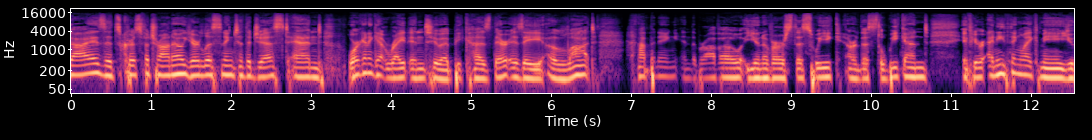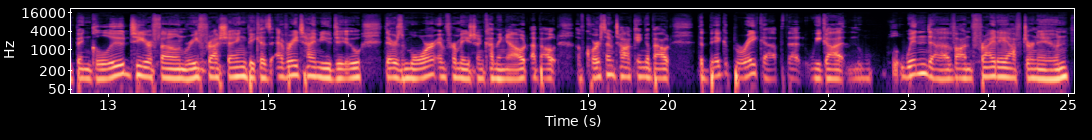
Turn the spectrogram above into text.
Guys. It's Chris Vetrano. You're listening to The Gist, and we're going to get right into it because there is a, a lot happening in the Bravo universe this week or this weekend. If you're anything like me, you've been glued to your phone refreshing because every time you do, there's more information coming out about, of course, I'm talking about the big breakup that we got wind of on Friday afternoon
